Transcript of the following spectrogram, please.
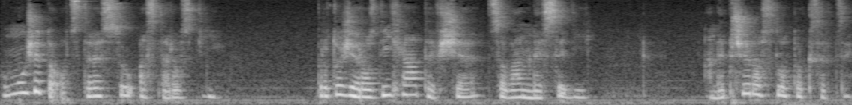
pomůže to od stresu a starostí, protože rozdýcháte vše, co vám nesedí a nepřirostlo to k srdci.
